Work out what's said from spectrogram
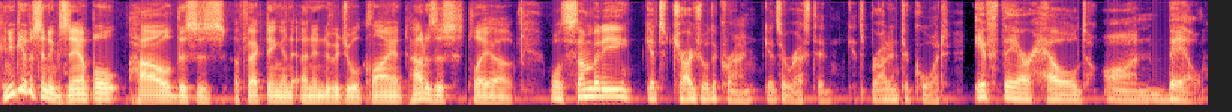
Can you give us an example how this is affecting an, an individual client? How does this play out? Well, somebody gets charged with a crime, gets arrested, gets brought into court. If they are held on bail,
